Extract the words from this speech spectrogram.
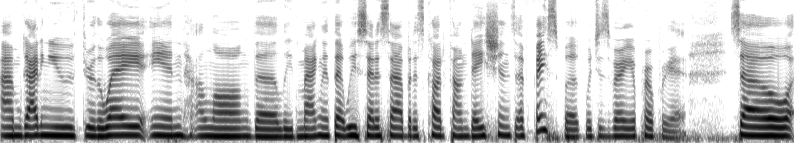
um, guiding you through the way and along the lead magnet that we set aside. But it's called Foundations of Facebook, which is very appropriate. So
